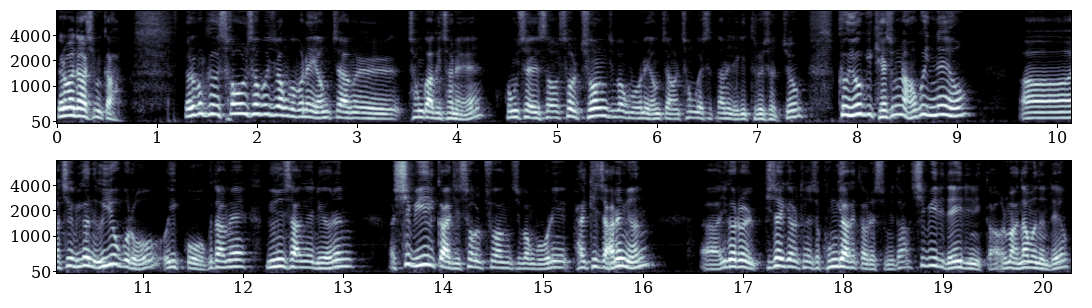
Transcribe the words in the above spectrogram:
여러분 안녕하십니까? 여러분 그 서울 서부지방법원에 영장을 청구하기 전에 공수처에서 서울 중앙지방법원에 영장을 청구했었다는 얘기 들으셨죠? 그 의혹이 계속 나오고 있네요. 아, 지금 이건 의혹으로 있고 그다음에 윤상현 의원은 12일까지 서울중앙지방법원이 밝히지 않으면 아, 이거를 기자회견을 통해서 공개하겠다고 그랬습니다. 12일이 내일이니까 얼마 안 남았는데요.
